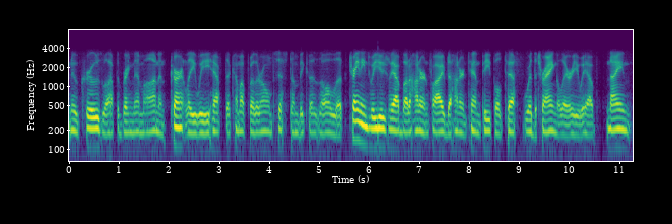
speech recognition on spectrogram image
new crews, we'll have to bring them on. And currently, we have to come up with our own system because all the trainings we usually have about 105 to 110 people test with the triangle area. We have nine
